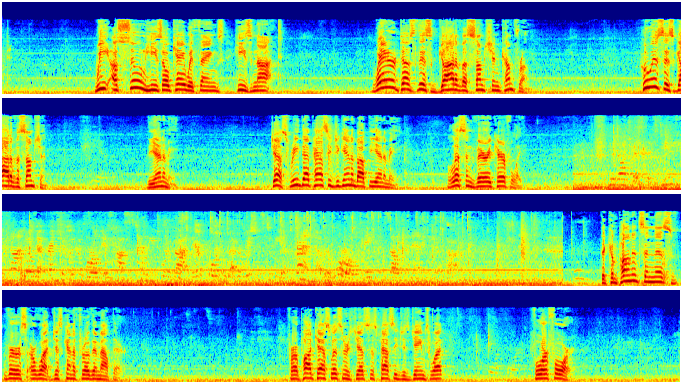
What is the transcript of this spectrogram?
We assume He's okay with things He's not. Where does this God of assumption come from? Who is this God of assumption? The enemy. Jess, read that passage again about the enemy. Listen very carefully. You adulteresses, do you not know that friendship with the world is hostility toward God? Therefore, whoever wishes to be a friend of the world makes himself an enemy of God. The components in this verse are what? Just kind of throw them out there. For our podcast listeners, Jess, this passage is James what? 4 4.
